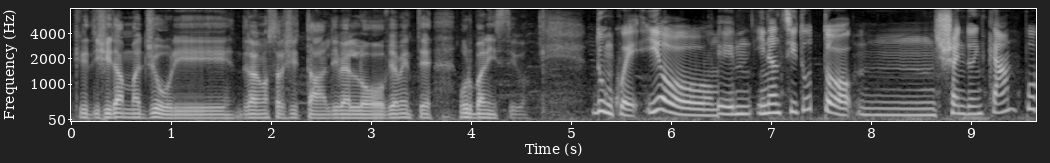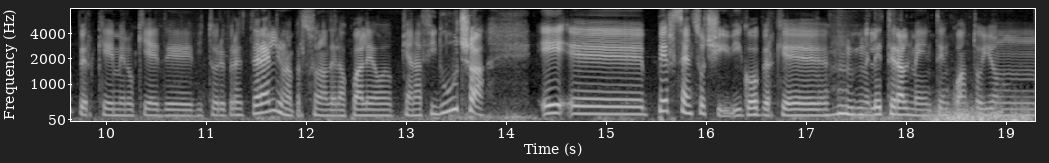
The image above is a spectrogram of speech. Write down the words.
criticità maggiori della nostra città a livello ovviamente urbanistico. Dunque, io eh, innanzitutto mh, mm, scendo in campo perché me lo chiede Vittorio Preterelli, una persona della quale ho piena fiducia e eh, per senso civico, perché letteralmente, in quanto io non,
